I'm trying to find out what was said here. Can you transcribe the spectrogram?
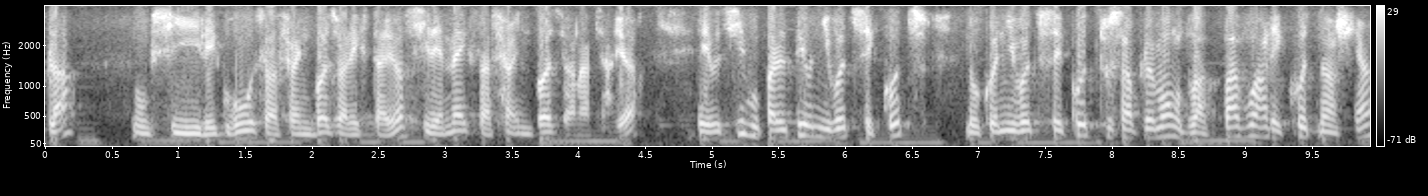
plat. Donc s'il est gros, ça va faire une bosse vers l'extérieur. S'il est maigre, ça va faire une bosse vers l'intérieur. Et aussi, vous palpez au niveau de ses côtes. Donc au niveau de ses côtes, tout simplement, on ne doit pas voir les côtes d'un chien,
